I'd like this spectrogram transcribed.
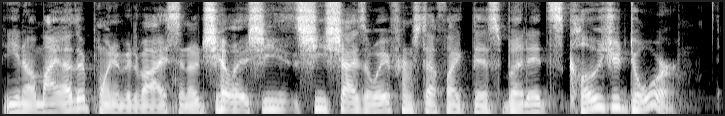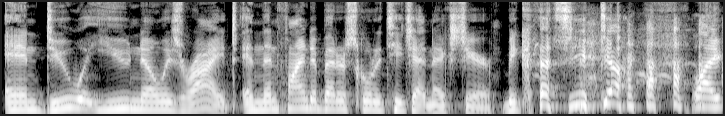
you know, my other point of advice, I know she, she shies away from stuff like this, but it's close your door and do what you know is right and then find a better school to teach at next year because you don't like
